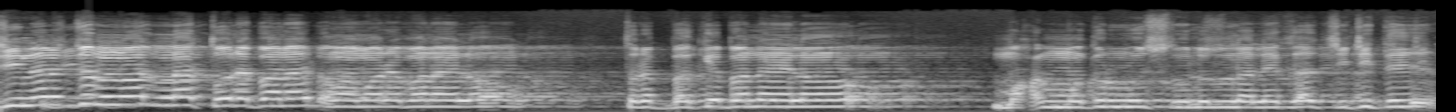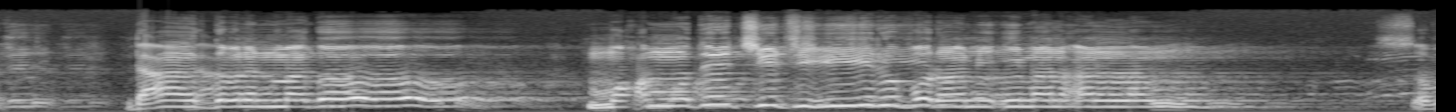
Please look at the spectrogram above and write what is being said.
জিনের জন্য আল্লাহ তোরে বানাইলো, আমারে বানাইলো, তোর আব্বাকে বানাইলো। মোহাম্মদুর রসুল্লাহ লেখা চিঠিতে ডাক বলেন, মাগো, মোহাম্মদের চিঠির উপর আমি ইমান আনলাম। সব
